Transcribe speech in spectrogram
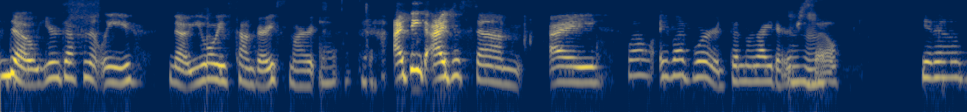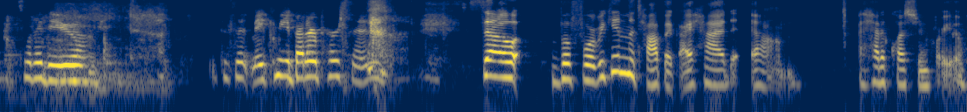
no, you're definitely no. You always sound very smart. I think I just um I well I love words. I'm a writer, Mhm. so you know that's what I do. Yeah. It doesn't make me a better person. So before we get in the topic, I had um, I had a question for you.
